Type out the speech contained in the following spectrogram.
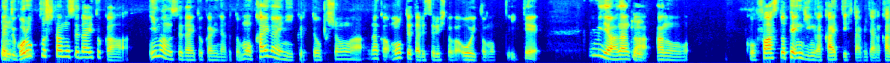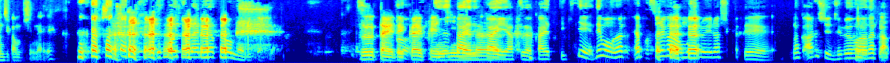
えっと、うん56個下の世代とか今の世代とかになるともう海外に行くってオプションはなんか持ってたりする人が多いと思っていて意味ではなんか、うんあのこうファーストペンギンが帰ってきたみたいな感じかもしれないね。でこいつ何やっとんねんみたいな。図体でかいペンギンだ図体でかいな。やつが帰ってきて、でもなんかやっぱそれが面白いらしくて、なんかある種自分はなんか、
